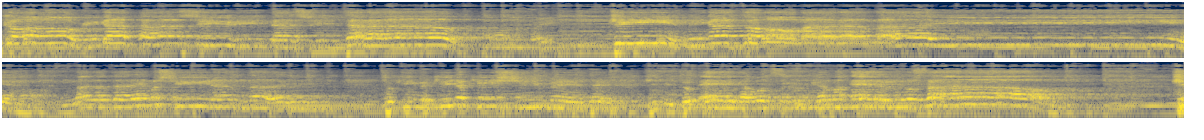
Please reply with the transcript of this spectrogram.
恋が走り出したらきめき抱きしめて君と笑顔捕まえるのさ。きっ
